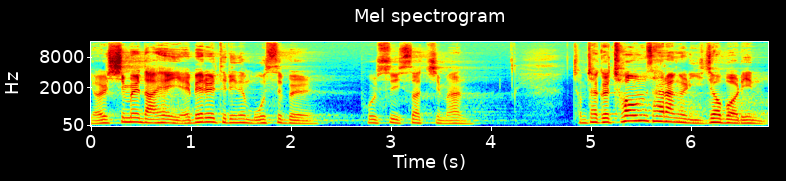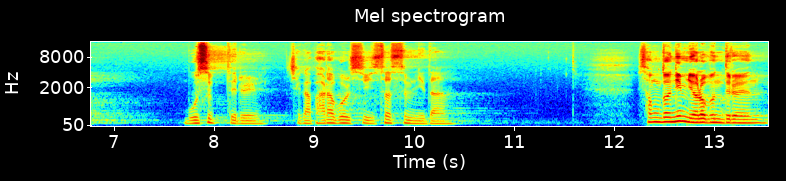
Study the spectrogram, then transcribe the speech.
열심을 다해 예배를 드리는 모습을 볼 수 있었지만 점차 그 처음 사랑을 잊어버린 모습들을 제가 바라볼 수 있었습니다. 성도님 여러분들은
